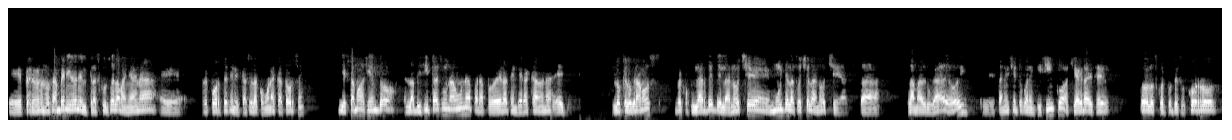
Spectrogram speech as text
eh, pero nos han venido en el transcurso de la mañana eh, reportes en el caso de la Comuna 14 y estamos haciendo las visitas una a una para poder atender a cada una de ellas. Lo que logramos recopilar desde la noche, muy de las 8 de la noche hasta la madrugada de hoy, eh, están en 145. Aquí agradecer todos los cuerpos de socorro,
